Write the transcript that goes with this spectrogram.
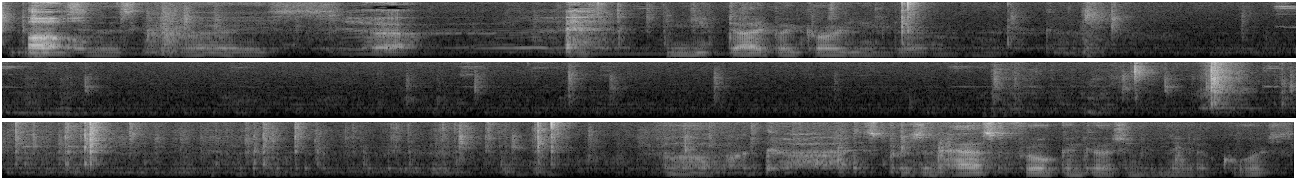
Jesus Christ. You died by Guardian. Oh my God. Oh my god, this person has to throw a concussion grenade, of course.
